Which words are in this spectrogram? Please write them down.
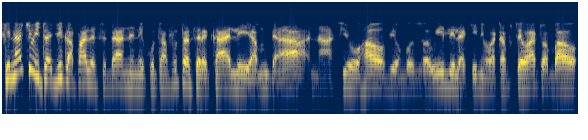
Kinachohitajika pale Sudani ni kutafuta serikali ya muda na sio hao viongozi wawili, lakini watafute watu ambao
